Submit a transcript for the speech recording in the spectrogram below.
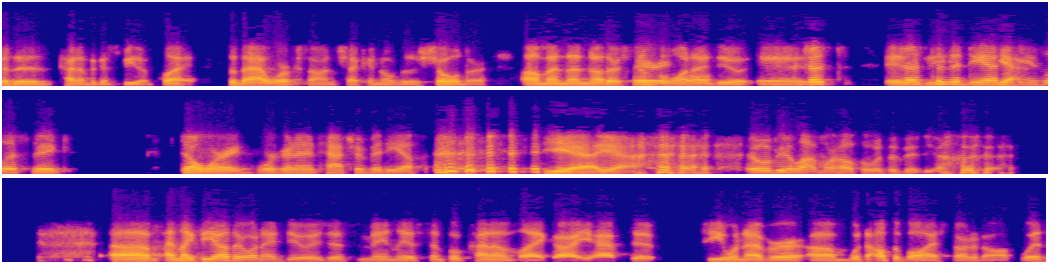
because it is kind of like a speed of play. So that works on checking over the shoulder. Um, and then another simple Very one I do is just is just to the DSPs yeah. listening, don't worry, we're gonna attach a video. yeah, yeah. it will be a lot more helpful with the video. um, and like the other one I do is just mainly a simple kind of like, all right, you have to see whenever um, without the ball I started off with,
